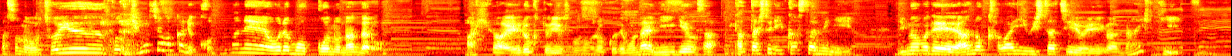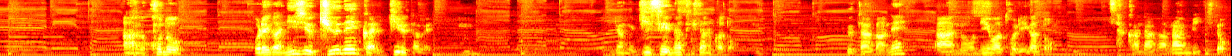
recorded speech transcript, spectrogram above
まあ、そのそういうこの気持ちはわかるよ。こんなね俺もこのなんだろう秋川 A6 というそのろくでもない人間をさたった一人生かすために今まであの可愛い牛たちよりが何匹あのこの俺が29年間生きるために、あの犠牲になってきたのかと、豚がねあの鶏がと魚が何匹と。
